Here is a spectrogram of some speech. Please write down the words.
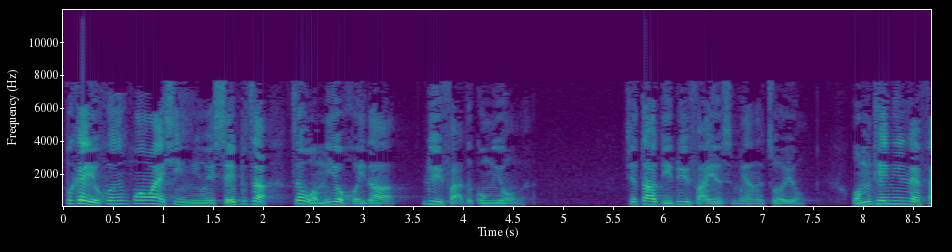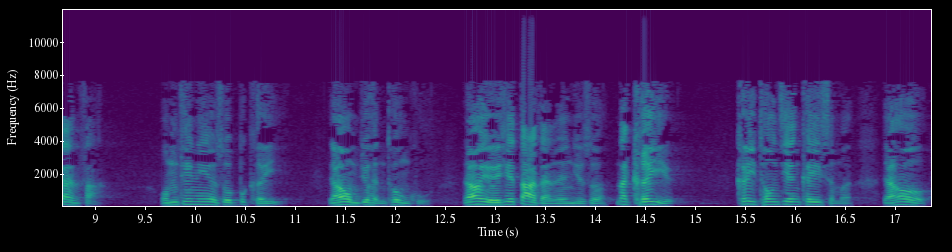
不可以婚婚外性行为，谁不知道？这我们又回到律法的功用了。就到底律法有什么样的作用？我们天天在犯法，我们天天又说不可以，然后我们就很痛苦。然后有一些大胆的人就说那可以，可以通奸，可以什么？然后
